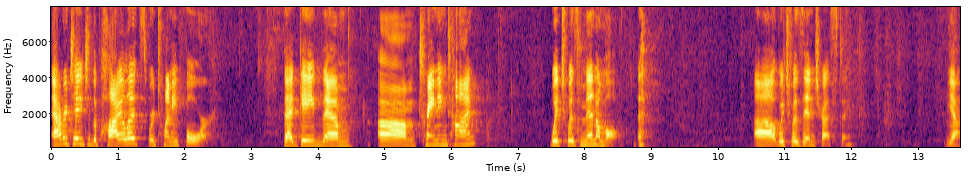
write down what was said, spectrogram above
Average age of the pilots were 24. That gave them um, training time, which was minimal, uh, which was interesting. Yeah.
